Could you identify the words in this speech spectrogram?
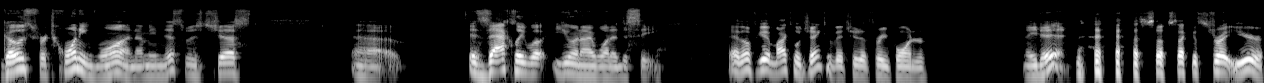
goes for twenty one. I mean, this was just uh, exactly what you and I wanted to see. And don't forget, Michael Jankovich hit a three pointer. He did. so second straight year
